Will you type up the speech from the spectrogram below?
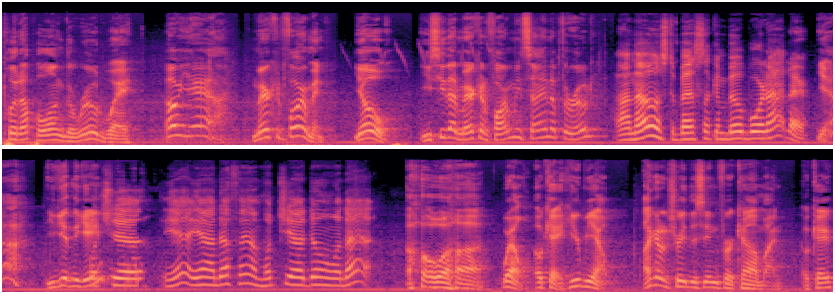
put up along the roadway? Oh yeah, American Farming. Yo, you see that American Farming sign up the road? I know it's the best looking billboard out there. Yeah, you get in the game? What you, yeah, yeah, I definitely am. What you doing with that? Oh, uh, well, okay, hear me out. I gotta trade this in for a combine, okay?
